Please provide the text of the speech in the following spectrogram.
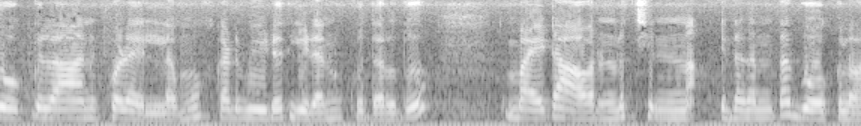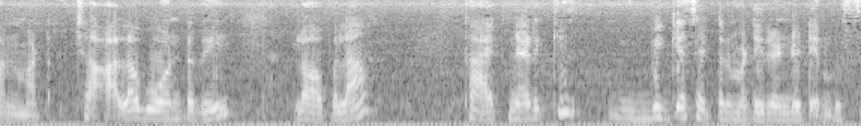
గోకులానికి కూడా వెళ్ళాము. అక్కడ వీడియో తీయడానికి కుదరదు. బయట ఆవరణలో చిన్న ఇదంతా గోకులం అనమాట చాలా బాగుంటుంది లోపల. కాకినాడకి బిగ్గెస్ట్ సెట్ అనమాట ఈ రెండు టెంపుల్స్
